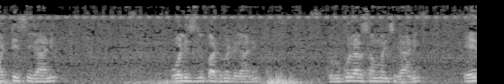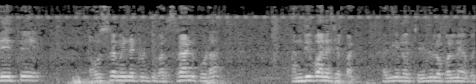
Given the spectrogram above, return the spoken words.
ఆర్టీసీ కానీ పోలీస్ డిపార్ట్మెంట్ కానీ గురుకులాలకు సంబంధించి కానీ ఏదైతే అవసరమైనటువంటి వస్త్రాన్ని కూడా అందివ్వాలని చెప్పండి. పదిహేను తేదీ లోపలనే ఒక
